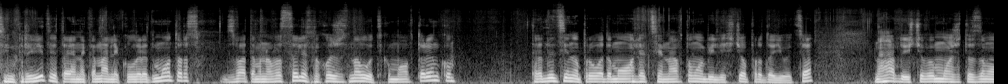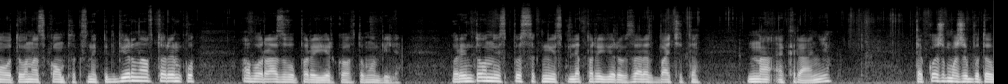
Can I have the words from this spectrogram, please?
Всім привіт! Вітаю на каналі Colored Motors. Звати мене Василь, знаходжусь на Луцькому авторинку. Традиційно проводимо огляд цін на автомобілі, що продаються. Нагадую, що ви можете замовити у нас комплексний підбір на авторинку або разову перевірку автомобіля. Орієнтовний список міст для перевірок зараз бачите на екрані. Також може бути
